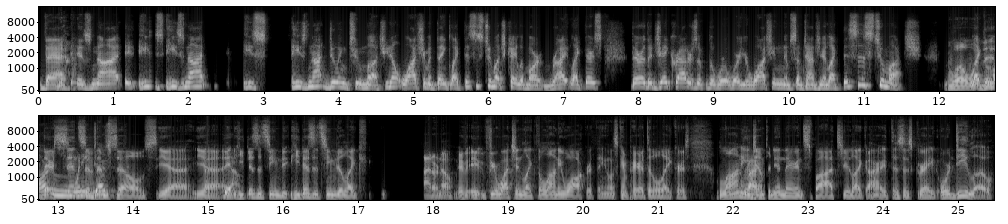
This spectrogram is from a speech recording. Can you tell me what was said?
that yeah. is not he's he's not he's he's not doing too much. You don't watch him and think like this is too much Caleb Martin, right? Like there's there are the Jae Crowders of the world where you're watching them sometimes and you're like this is too much. Well, like the, Martin, their sense of does, themselves, yeah, yeah, yeah. He doesn't seem to. He doesn't seem to like I don't know. If, if you're watching like the Lonnie Walker thing, let's compare it to the Lakers. Lonnie right. jumping in there in spots, you're like, all right, this is great. Or D'Lo,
